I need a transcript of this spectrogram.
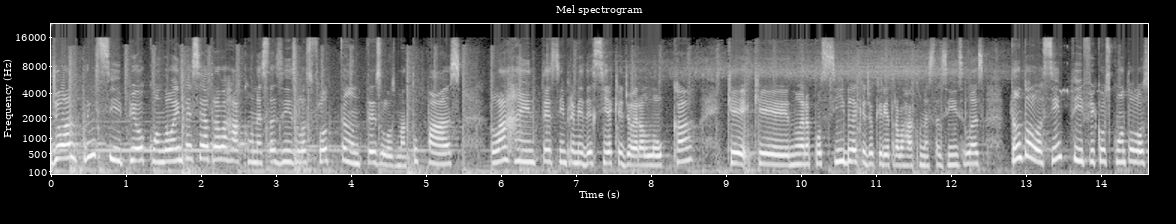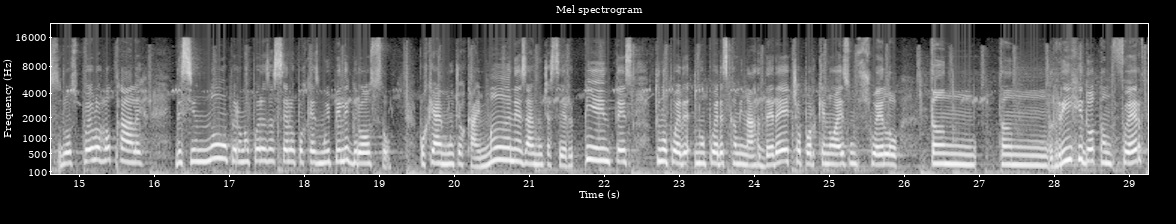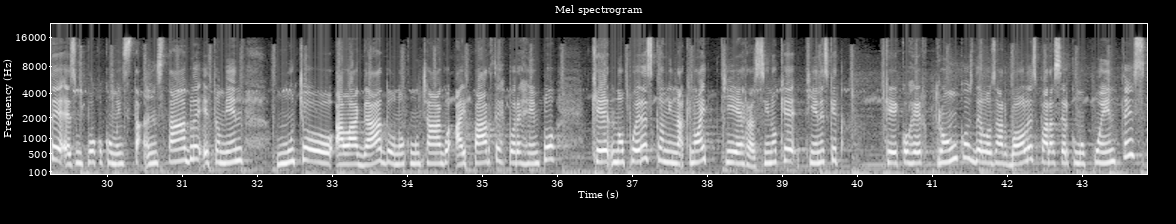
Yo al principio, cuando empecé a trabajar con estas islas flotantes, los matupás, la gente siempre me decía que yo era loca, que, que, no era posible que yo quería trabajar con estas islas. Tanto los científicos cuanto los, los pueblos locales decían, no, pero no puedes hacerlo porque es muy peligroso, porque hay muchos caimanes, hay muchas serpientes, tú no puedes, no puedes caminar derecho porque no es un suelo tan, tan rígido, tan fuerte, es un poco como instable y también mucho halagado, ¿no? con mucha agua. Hay partes, por ejemplo, que no puedes caminar, que no hay tierra, sino que tienes que, que coger troncos de los árboles para hacer como puentes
